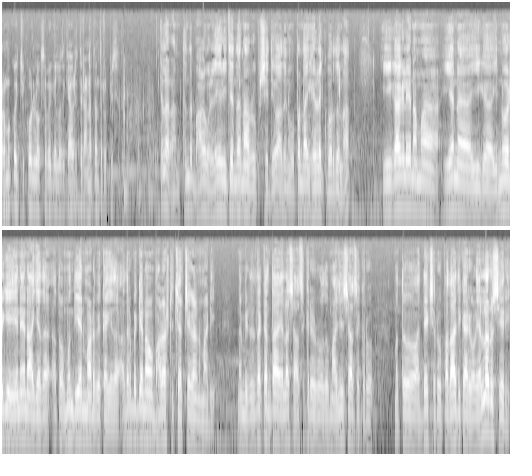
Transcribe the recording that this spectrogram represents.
ಪ್ರಮುಖವಾಗಿ ಚಿಕ್ಕೋಡಿ ಲೋಕಸಭೆ ಗೆಲ್ಲೋದಕ್ಕೆ ಯಾವ ರೀತಿ ರಣತಂತ್ರ ರೂಪಿಸಿದ್ರು? ಇಲ್ಲ, ರಣತಂತ್ರ ಭಾಳ ಒಳ್ಳೆಯ ರೀತಿಯಿಂದ ನಾವು ರೂಪಿಸಿದ್ದೀವಿ. ಅದನ್ನು ಓಪನ್ದಾಗಿ ಹೇಳಕ್ಕೆ ಬರೋದಿಲ್ಲ. ಈಗಾಗಲೇ ನಮ್ಮ ಏನು, ಈಗ ಇನ್ನೂವರೆಗೆ ಏನೇನು ಆಗ್ಯದ ಅಥವಾ ಮುಂದೆ ಏನು ಮಾಡಬೇಕಾಗ್ಯದ, ಅದ್ರ ಬಗ್ಗೆ ನಾವು ಭಾಳಷ್ಟು ಚರ್ಚೆಗಳನ್ನು ಮಾಡಿ. ನಮ್ಮಿರತಕ್ಕಂಥ ಎಲ್ಲ ಶಾಸಕರು ಇರ್ಬೋದು ಮಾಜಿ ಶಾಸಕರು ಮತ್ತು ಅಧ್ಯಕ್ಷರು ಪದಾಧಿಕಾರಿಗಳು ಎಲ್ಲರೂ ಸೇರಿ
